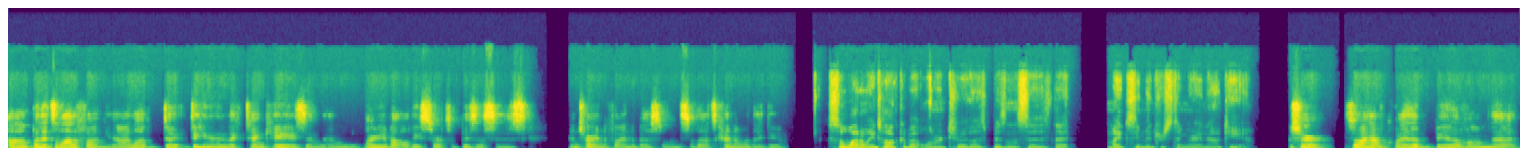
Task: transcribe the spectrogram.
um, but it's a lot of fun. You know, I love d- digging into the 10Ks and, and learning about all these sorts of businesses and trying to find the best ones. So that's kind of what I do. So why don't we talk about one or two of those businesses that might seem interesting right now to you? Sure. So I have quite a bit of them that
